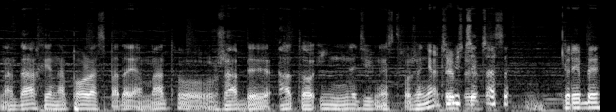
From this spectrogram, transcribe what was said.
na dachy, na pola spadają a to żaby, a to inne dziwne stworzenia. Oczywiście Ryby. czasem ryby,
